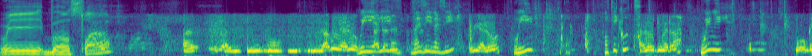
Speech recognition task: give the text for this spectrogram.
Oui, bonsoir. Ah oui, allô Oui. Yves, vas-y, vas-y. Oui, allô Oui, on t'écoute. Allô, tu m'entends Oui, oui. Ok.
